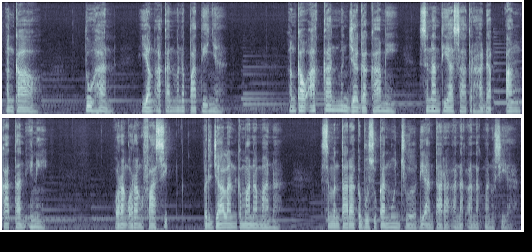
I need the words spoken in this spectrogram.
Engkau, Tuhan, yang akan menepatinya. Engkau akan menjaga kami senantiasa terhadap angkatan ini. Orang-orang fasik berjalan ke mana-mana, sementara kebusukan muncul di antara anak-anak manusia.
